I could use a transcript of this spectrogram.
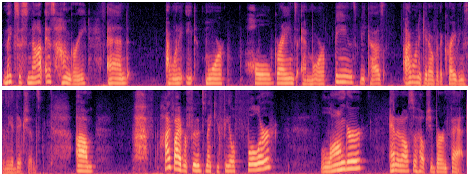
makes us not as hungry, and I want to eat more whole grains and more beans because I want to get over the cravings and the addictions. Um, high fiber foods make you feel fuller, longer, and it also helps you burn fat.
